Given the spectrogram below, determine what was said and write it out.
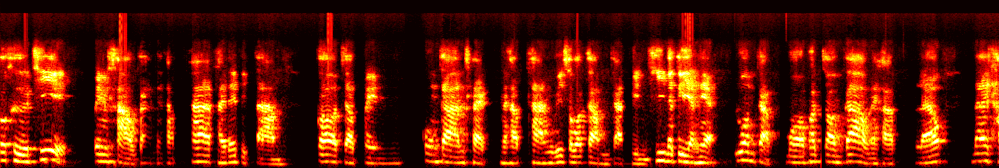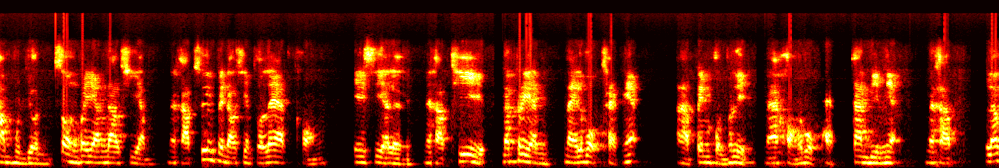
ก็คือที่เป็นข่าวกันนะครับ ถ้าใครได้ติดตาม ก็จะเป็นโครงการแทร็กนะครับ ทางวิศวกรรมการบินที่นักเรียนเนี่ยร่วมกับมพระจอมเกล้านะครับ แล้วได้ทำหุ่นยนต์ส่งไปยังดาวเทียม นะครับซึ่งเป็นดาวเทียมตัวแรกของเอเชียเลยนะครับ ที่นักเรียนในระบบแทร็กเนี้ยเป็นผลผลิตนะของระบบแทร็กการบินเนี่ยนะครับ แล้ว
